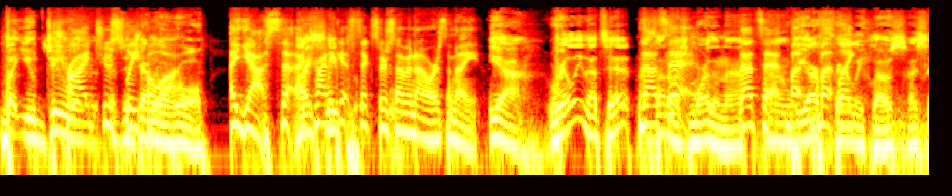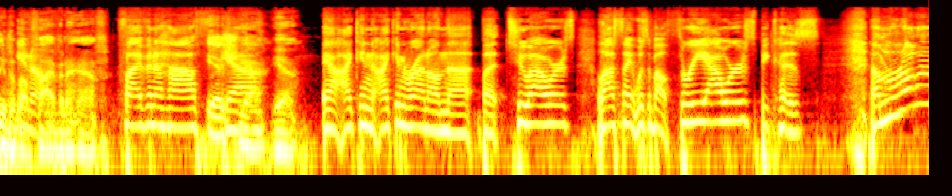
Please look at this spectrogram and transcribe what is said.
But you do tried as, to as sleep a a, lot. rule. Uh, yes, I, I try sleep- to get six or seven hours a night. Yeah, really? That's it? I That's thought it was more than that. That's it. Uh, But- we are fairly like, close. I sleep about know. five and a half. Five and a half. Ish. yeah. Yeah. Yeah. Yeah, I can I can run on that, but two hours. Last night was about three hours because I'm running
